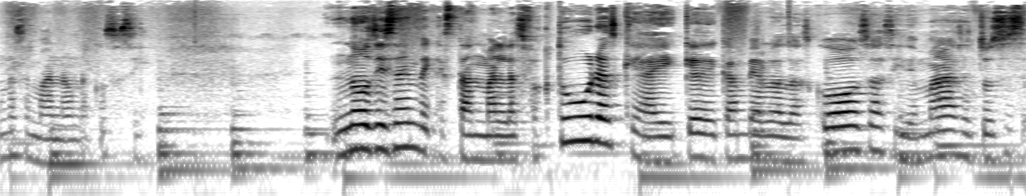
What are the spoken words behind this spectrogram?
una semana, una cosa así. Nos dicen de que están mal las facturas, que hay que cambiar las cosas y demás. Entonces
